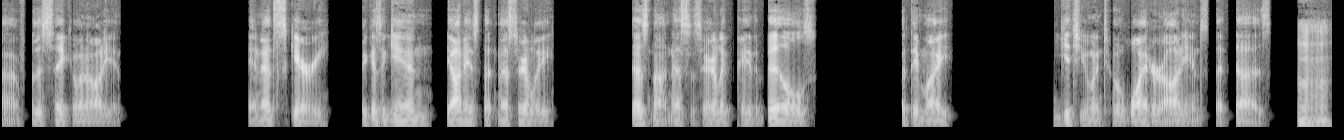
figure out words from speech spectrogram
uh, for the sake of an audience. And that's scary because, again, the audience that necessarily does not necessarily pay the bills, but they might get you into a wider audience that does. Mhm.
